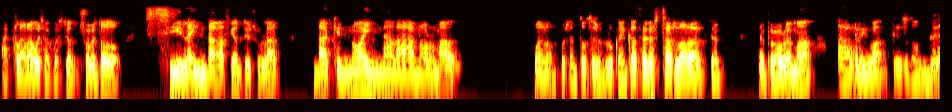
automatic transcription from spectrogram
aclarado esa cuestión, sobre todo si la indagación tisular da que no hay nada anormal, bueno, pues entonces lo que hay que hacer es trasladar el, el problema arriba, que es donde,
